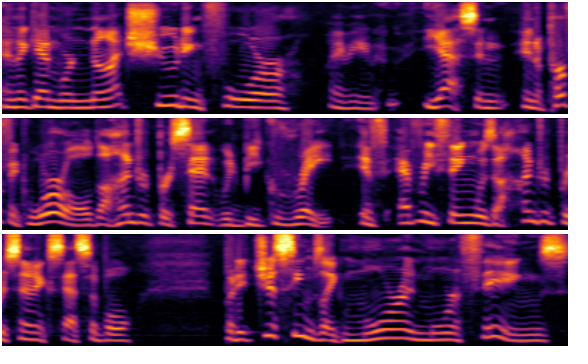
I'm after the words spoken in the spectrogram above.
and again, we're not shooting for. I mean, yes, in in a perfect world, hundred percent would be great if everything was hundred percent accessible. But it just seems like more and more things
